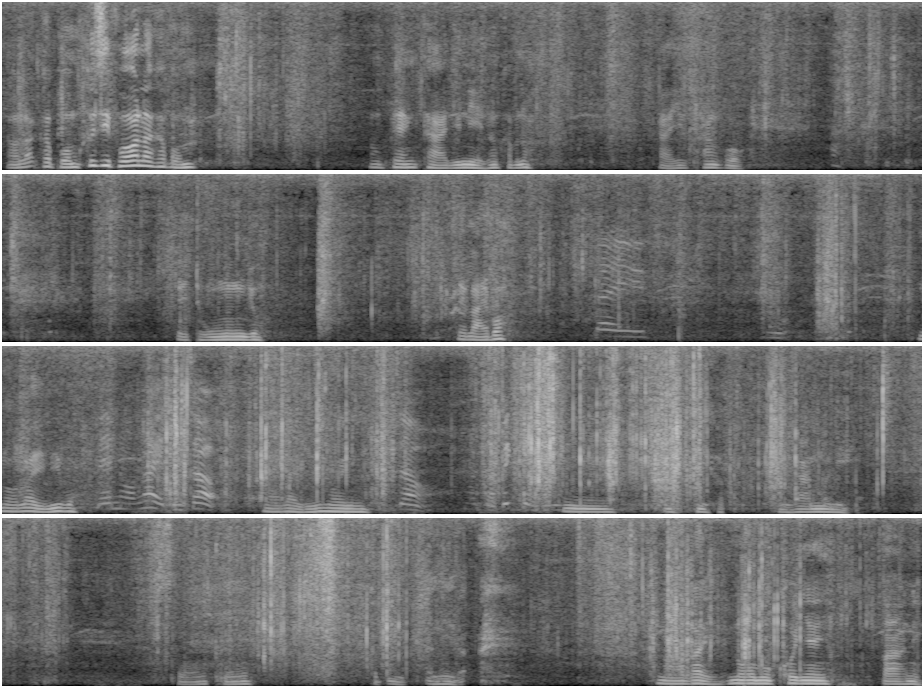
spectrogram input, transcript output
เด้อเอาละครับผมคือสิพอแล้วครับผมน้องแพงถ่ายอยู่นี่เนาะครับเนาะถ่ายอยู่ข้างออกใส่ถุงหนึงอยู่ใส่หลายบ่ได้นอไล่มีบ่ได้นอนไหลตัวเจ้านอไล่มีหน่อยหนึงเจ้ามันจะไปเก็บอืมอะนี่ครับมีงานมานี่สองถุงกับอีกอันนี้ละนอไล่นอมกคอยใหญ่ปลานี่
